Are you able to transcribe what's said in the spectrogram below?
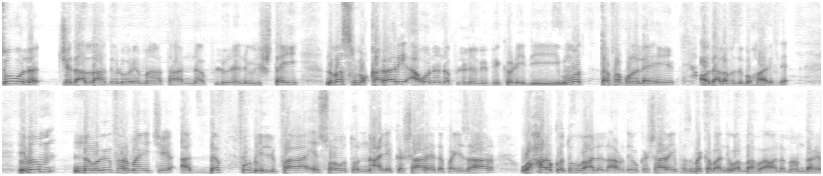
څون چې د الله د لورې ما ته نفلونه نوشتی نو بس مقرری هغو نه نفلونه مې پې کړي دي متفق علیه او دا لفظ بخارف دی امام نووي فرمایي چې الدف بالفاء صوت النعل کشاره د پیزار وحرکته علی الارض او کشاره په ځمکه باندې والله اعلم ام دغه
